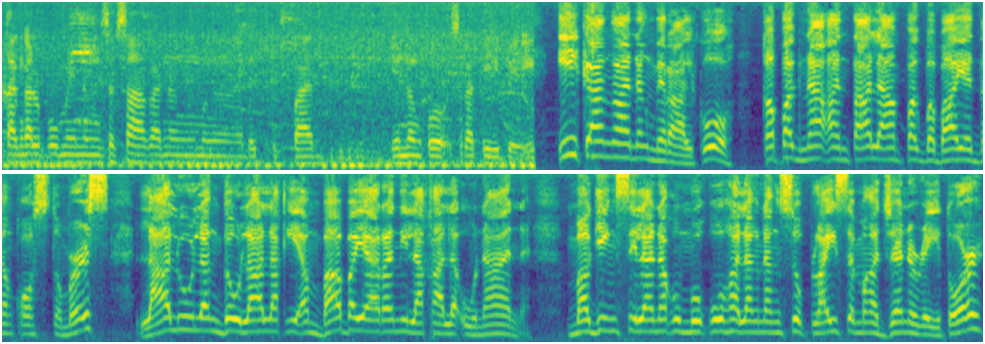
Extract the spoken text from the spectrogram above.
Tanggal po may ng saksakan ng mga electric pad. Yun lang po sa KTP. Ika nga ng Meralco, kapag naantala ang pagbabayad ng customers, lalo lang daw lalaki ang babayaran nila kalaunan. Maging sila na kumukuha lang ng supply sa mga generator,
